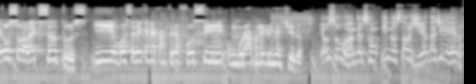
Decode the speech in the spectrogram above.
eu sou Alex Santos e eu gostaria que a minha carteira fosse um buraco negro invertido. Eu sou o Anderson e nostalgia dá dinheiro.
